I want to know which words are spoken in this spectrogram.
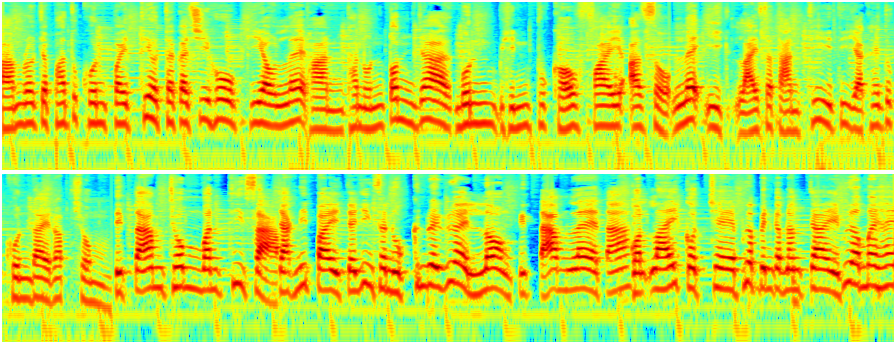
3 เราจะพาทุกคนไปเที่ยวทากาชิโฮเกียว และผ่านถนนต้นหญ้าบนหินภูเขาไฟอาโศกและอีกหลายสถานที่ที่อยากให้ทุกคนได้รับชม ติดตามชมวันที่ 3 จากนี้ไปจะยิ่งสนุกขึ้นเรื่อยๆ ลองติดตามแล่ตากดไลค์กดแชร์ เพื่อเป็นกำลังใจเพื่อไม่ให้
